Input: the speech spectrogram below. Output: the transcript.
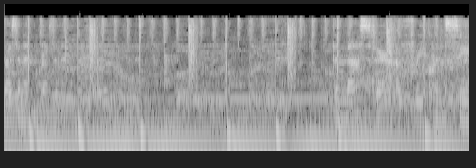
resonant. resonant. The master of frequency.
